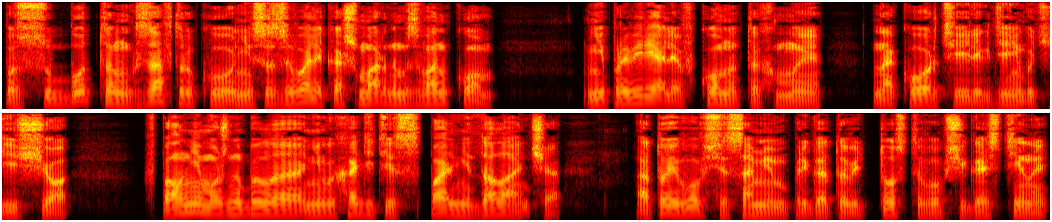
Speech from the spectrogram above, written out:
По субботам к завтраку не созывали кошмарным звонком, не проверяли, в комнатах мы на корте или где-нибудь еще. Вполне можно было не выходить из спальни до ланча, а то и вовсе самим приготовить тосты в общей гостиной.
